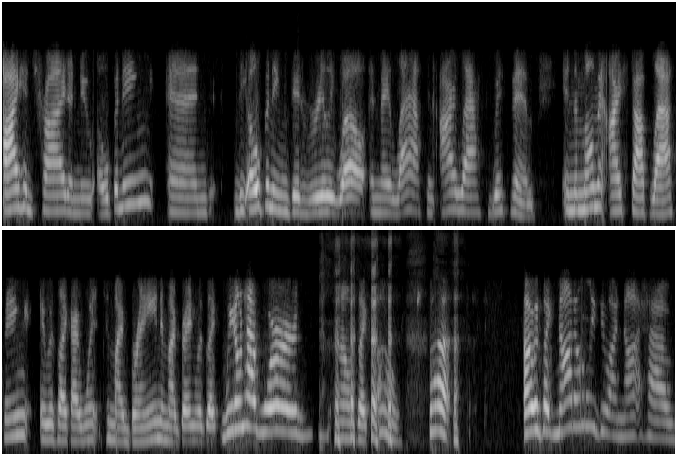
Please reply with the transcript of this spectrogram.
I had tried a new opening and the opening did really well and they laughed and I laughed with them. In the moment I stopped laughing, it was like I went to my brain and my brain was like, "We don't have words." And I was like, "Oh, fuck." I was like, not only do I not have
